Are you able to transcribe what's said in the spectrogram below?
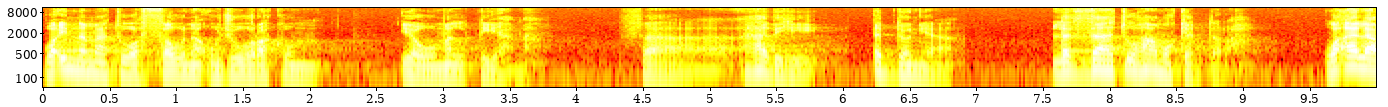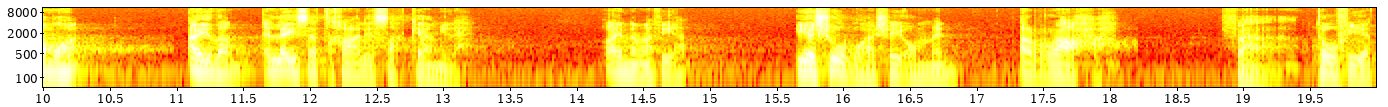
وإنما توفون أجوركم يوم القيامة. فهذه الدنيا لذاتها مكدرة وآلامها أيضا ليست خالصة كاملة وإنما فيها يشوبها شيء من الراحة. فتوفية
